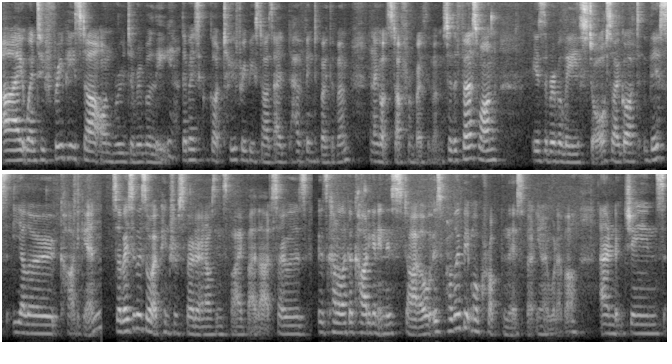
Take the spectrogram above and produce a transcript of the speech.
I went to Free P Star on Rue de Rivoli. They basically got two Free P Stars. I have been to both of them and I got stuff from both of them. So the first one is the Rivoli store. So I got this yellow cardigan so I basically saw a Pinterest photo and I was inspired by that. So it was it was kind of like a cardigan in this style. It's probably a bit more cropped than this, but you know, whatever. And jeans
